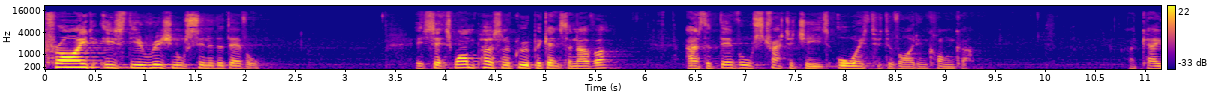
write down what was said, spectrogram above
Pride is the original sin of the devil. It sets one person or group against another, as the devil's strategy is always to divide and conquer. Okay,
